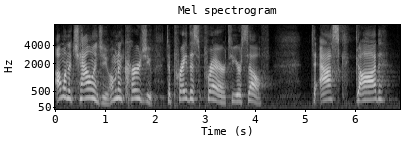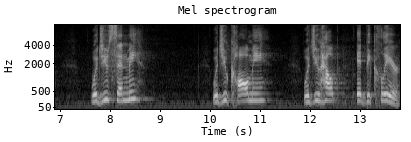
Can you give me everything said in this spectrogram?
I want to challenge you, I want to encourage you to pray this prayer to yourself, to ask God, would you send me? Would you call me? Would you help it be clear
